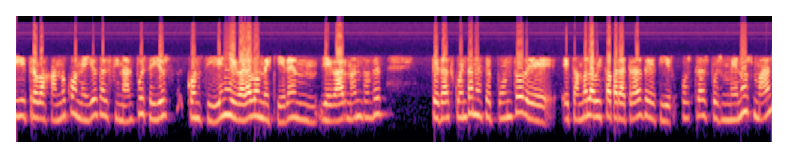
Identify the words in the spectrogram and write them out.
y trabajando con ellos al final pues ellos consiguen llegar a donde quieren llegar, ¿no? Entonces te das cuenta en ese punto de echando la vista para atrás de decir, ostras, pues menos mal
